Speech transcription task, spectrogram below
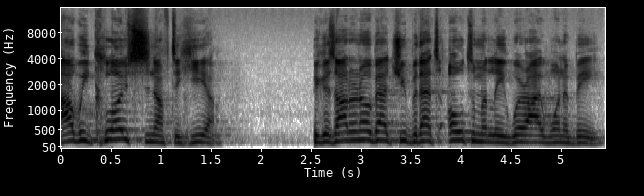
Are we close enough to hear? Because I don't know about you, but that's ultimately where I want to be.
